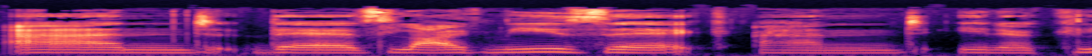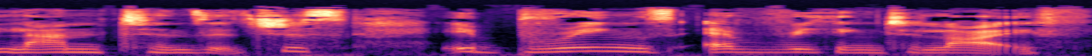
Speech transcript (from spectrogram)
and there's live music, and you know lanterns. It's just it brings everything to life,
